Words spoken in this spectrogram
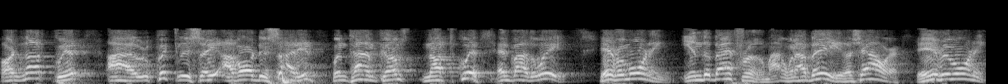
or not quit, I quickly say I've already decided when time comes not to quit. And by the way, every morning in the bathroom, I, when I bathe, a shower, every morning,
